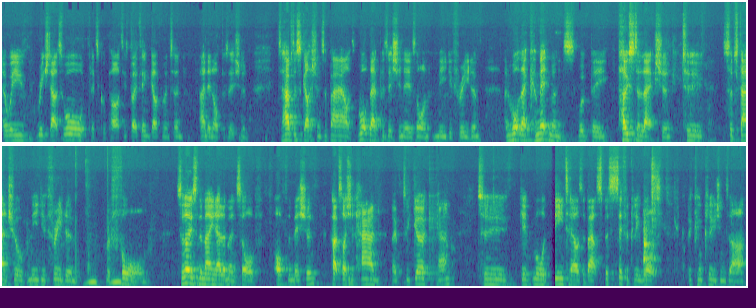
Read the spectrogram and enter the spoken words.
And we reached out to all political parties, both in government and, and in opposition, to have discussions about what their position is on media freedom and what their commitments would be post election to substantial media freedom reform. So those are the main elements of, of the mission. Perhaps I should hand over to Gürkan to give more details about specifically what the conclusions are.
